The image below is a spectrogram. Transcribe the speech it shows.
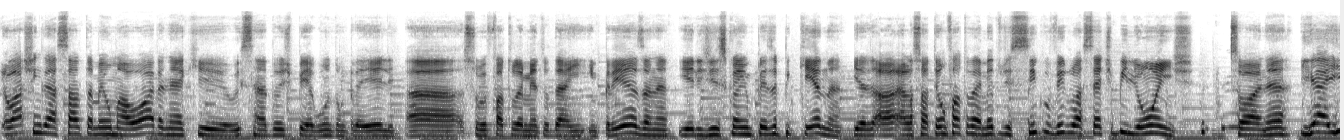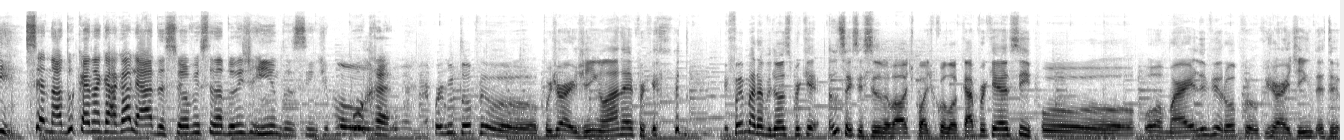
eu acho engraçado também uma hora, né, que os senadores perguntam pra ele ah, sobre o faturamento da em- empresa, né? E ele diz que é uma empresa pequena e ela, ela só tem um faturamento de 5,7 bilhões só, né? E aí, o Senado cai na gargalhada, você ouve os senadores rindo, assim, tipo, porra. O perguntou pro, pro Jorginho lá, né? Porque. E foi maravilhoso, porque. Eu não sei se esse áudio pode colocar, porque assim, o, o Omar ele virou pro de-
